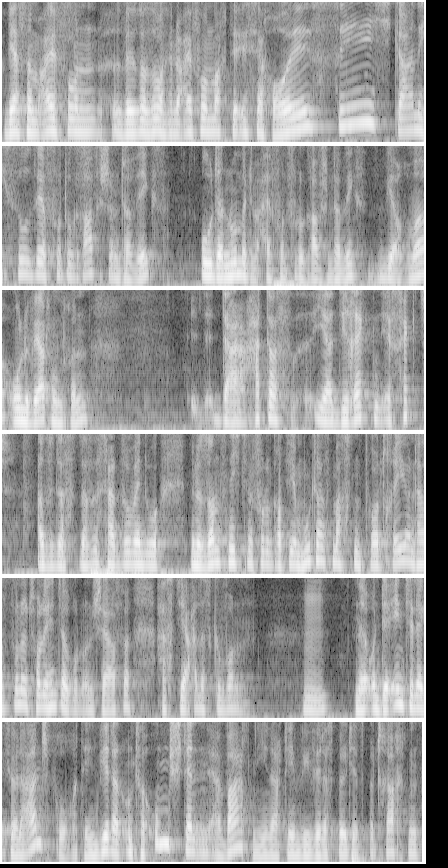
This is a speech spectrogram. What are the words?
wer es mit dem iPhone, wer sowas mit dem iPhone macht, der ist ja häufig gar nicht so sehr fotografisch unterwegs. Oder nur mit dem iPhone fotografisch unterwegs, wie auch immer, ohne Wertung drin. Da hat das ja direkten Effekt Also das, das ist halt so, wenn du, wenn du sonst nichts mit Fotografie im Hut hast, machst ein Porträt und hast so eine tolle Hintergrundunschärfe, hast ja alles gewonnen. Hm. Ne, und der intellektuelle Anspruch, den wir dann unter Umständen erwarten, je nachdem, wie wir das Bild jetzt betrachten,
